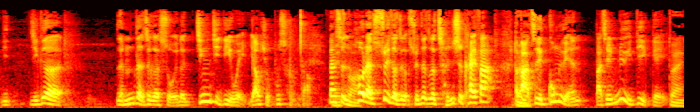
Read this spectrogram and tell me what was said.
一一个。人的这个所谓的经济地位要求不是很高，但是后来随着这个随着这个城市开发，把这些公园、把这些绿地给对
